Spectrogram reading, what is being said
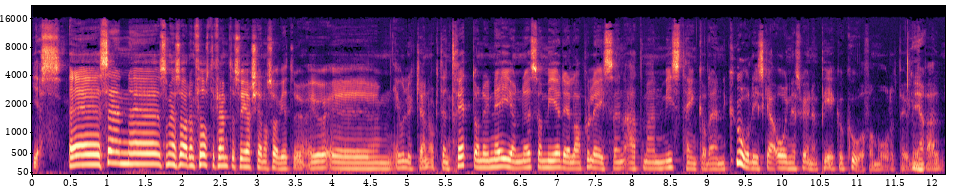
Yes. Eh, sen eh, som jag sa den första femte så erkänner Sovjet eh, eh, olyckan och den 13 nionde så meddelar polisen att man misstänker den kurdiska organisationen PKK för mordet på Olof Ja. Palme.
